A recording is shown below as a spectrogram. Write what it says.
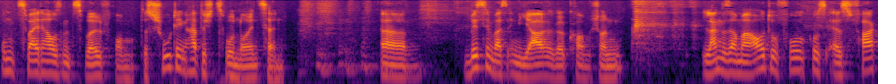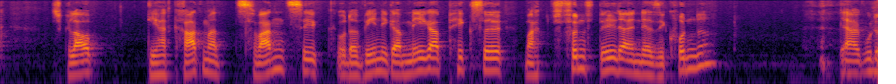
um 2012 rum. Das Shooting hatte ich 2019. ähm, ein bisschen was in die Jahre gekommen schon. Langsamer Autofokus as fuck. Ich glaube, die hat gerade mal 20 oder weniger Megapixel, macht fünf Bilder in der Sekunde, Ja, gut,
